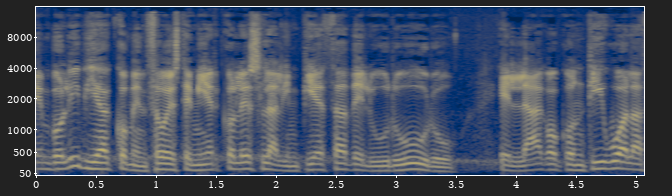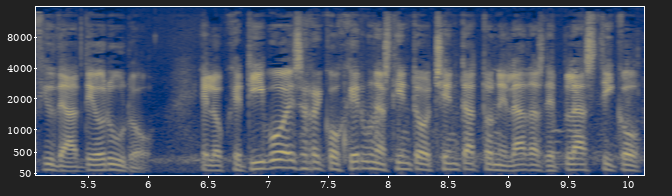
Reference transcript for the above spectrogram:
En Bolivia comenzó este miércoles la limpieza del Uruuru, el lago contiguo a la ciudad de Oruro. El objetivo es recoger unas 180 toneladas de plástico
